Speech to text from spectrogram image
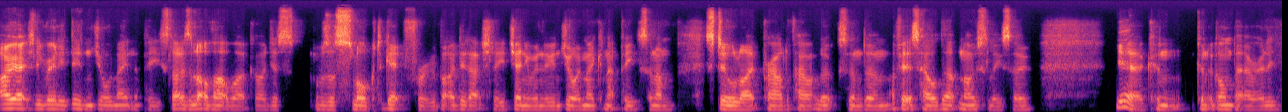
I- actually really did enjoy making the piece. Like, there's a lot of artwork I just was a slog to get through, but I did actually genuinely enjoy making that piece, and I'm still like proud of how it looks, and um, I think it's held up nicely. So yeah, couldn't couldn't have gone better, really.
